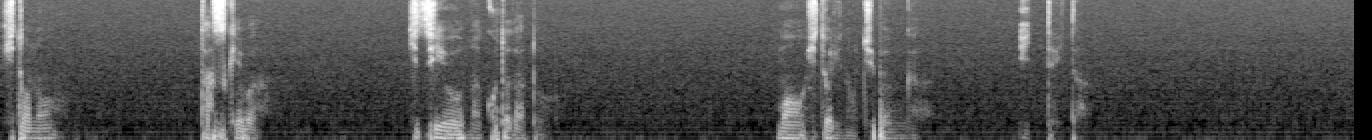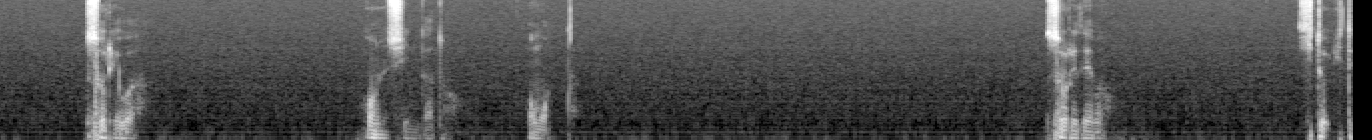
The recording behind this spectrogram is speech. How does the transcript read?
人の助けは必要なことだともう一人の自分が言っていた。それは本心だと思った。それでも一人で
